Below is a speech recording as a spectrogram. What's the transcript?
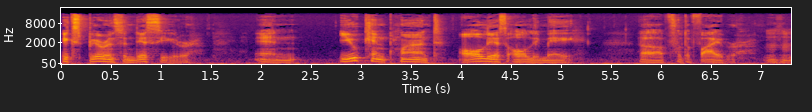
experience in this year, and you can plant early as early May uh, for the fiber. Mm-hmm.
